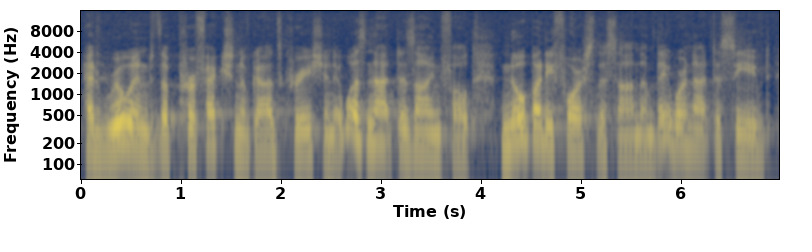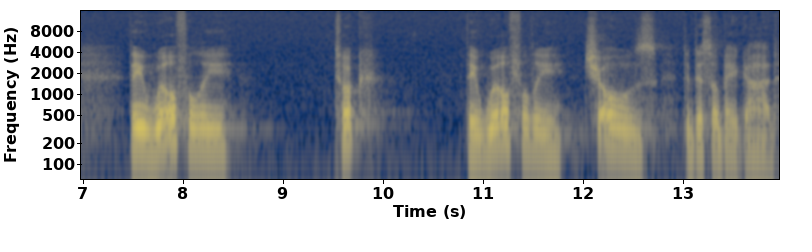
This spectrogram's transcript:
had ruined the perfection of God's creation. It was not design fault. Nobody forced this on them. They were not deceived. They willfully took, they willfully chose to disobey God.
